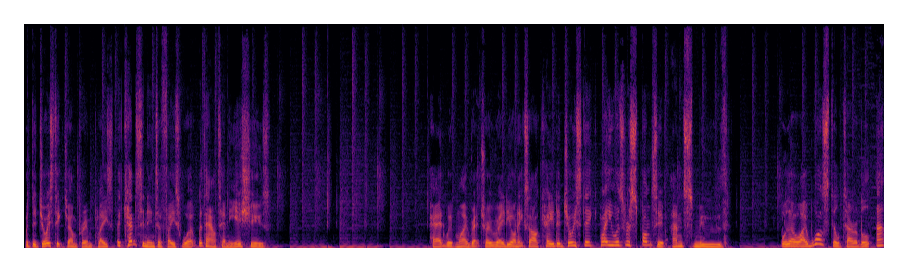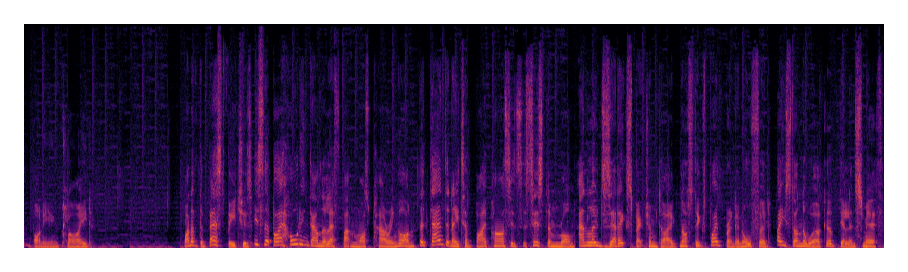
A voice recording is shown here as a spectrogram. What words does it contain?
With the joystick jumper in place, the Kempston interface worked without any issues. Paired with my Retro Radionics Arcade joystick, play was responsive and smooth. Although I was still terrible at Bonnie and Clyde. One of the best features is that by holding down the left button whilst powering on, the Dandanator bypasses the system ROM and loads ZX Spectrum Diagnostics by Brendan Alford, based on the work of Dylan Smith.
